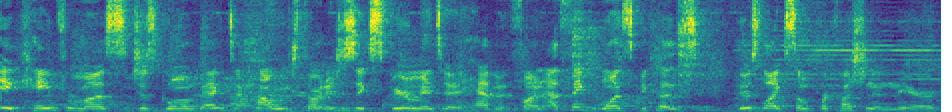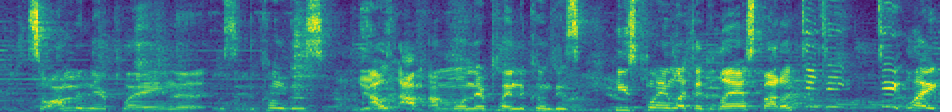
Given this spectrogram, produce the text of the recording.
it came from us just going back to how we started, just experimenting and having fun. I think once because there's like some percussion in there, so I'm in there playing the was it the congas? Yeah. I was, I'm I'm on there playing the congas. He's playing like a glass bottle, like,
